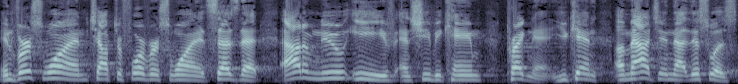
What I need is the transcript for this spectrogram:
In verse 1, chapter 4, verse 1, it says that Adam knew Eve and she became pregnant. You can imagine that this was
